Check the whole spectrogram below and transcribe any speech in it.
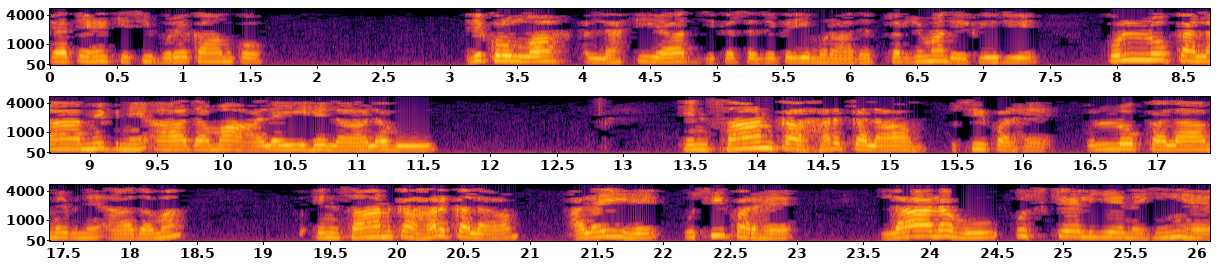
کہتے ہیں کسی برے کام کو۔ ذکر اللہ اللہ کی یاد، ذکر سے ذکر ہی مراد ہے۔ ترجمہ دیکھ لیجیے۔ کلو کلام ابن آدم علیہ لالہ انسان کا ہر کلام اسی پر ہے۔ کلو کلام ابن آدم، انسان کا ہر کلام علیہ اسی پر ہے۔ لا لہو اس کے لیے نہیں ہے۔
